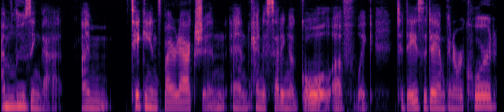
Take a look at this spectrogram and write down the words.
I'm losing that. I'm taking inspired action and kind of setting a goal of like, today's the day I'm going to record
